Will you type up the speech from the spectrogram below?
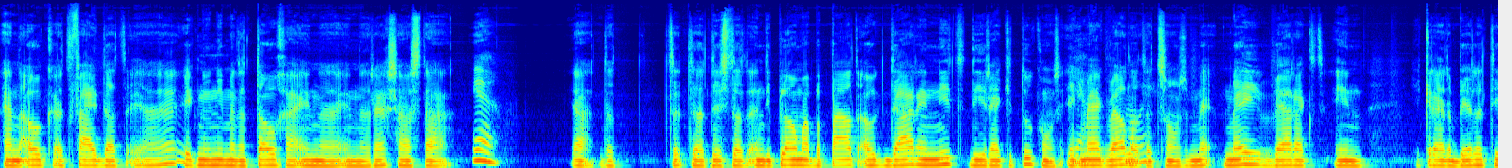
en ook het feit dat eh, ik nu niet met een toga in, in de rechtszaal sta. Ja, Ja, dat, dat, dat, dus dat een diploma bepaalt ook daarin niet direct je toekomst. Ik Ja, merk wel dat het soms me- meewerkt in je credibility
